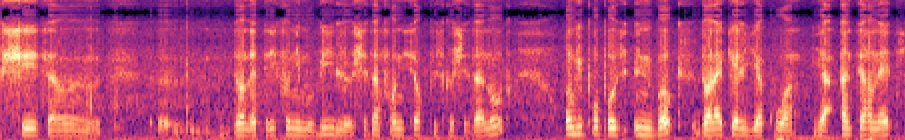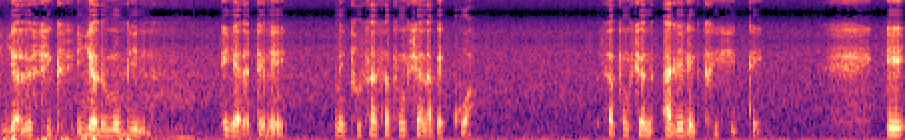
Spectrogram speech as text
chez un... dans la téléphonie mobile, chez un fournisseur plus que chez un autre, on lui propose une box dans laquelle il y a quoi? Il y a Internet, il y a le fixe, il y a le mobile et il y a la télé. Mais tout ça, ça fonctionne avec quoi? Ça fonctionne à l'électricité. Et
